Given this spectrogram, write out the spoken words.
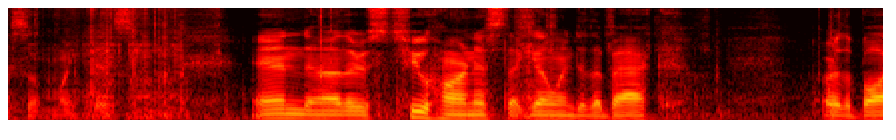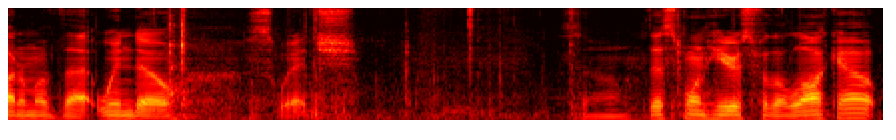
Yeah, something like this. And uh, there's two harness that go into the back or the bottom of that window switch. So this one here is for the lockout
